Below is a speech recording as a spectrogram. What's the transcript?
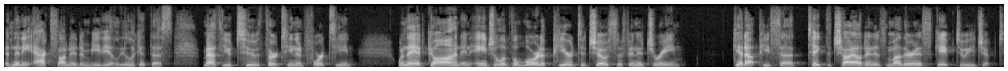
and then he acts on it immediately. Look at this Matthew 2 13 and 14. When they had gone, an angel of the Lord appeared to Joseph in a dream. Get up, he said, take the child and his mother and escape to Egypt.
